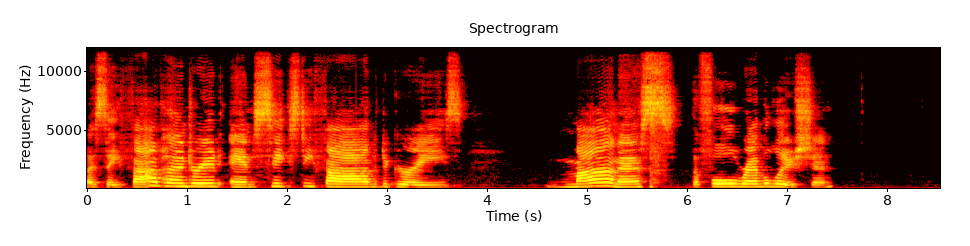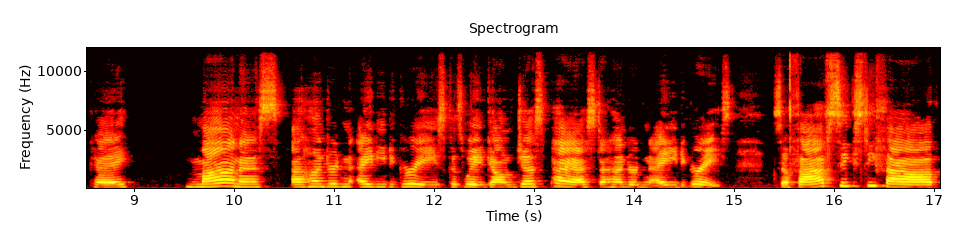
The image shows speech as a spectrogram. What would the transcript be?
let's see, 565 degrees minus the full revolution, okay, minus 180 degrees because we had gone just past 180 degrees. So 565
